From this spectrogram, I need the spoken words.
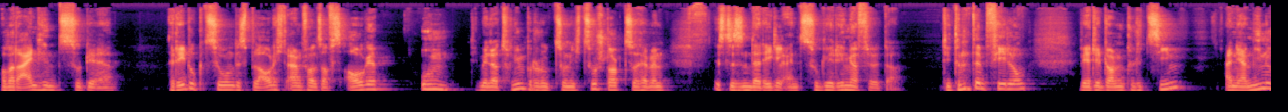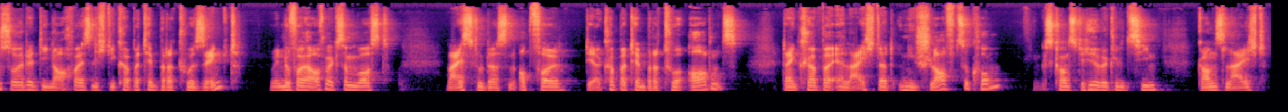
Aber rein hin zu der Reduktion des Blaulichteinfalls aufs Auge, um die Melatoninproduktion nicht zu stark zu hemmen, ist es in der Regel ein zu geringer Filter. Die dritte Empfehlung wäre dann Glycin, eine Aminosäure, die nachweislich die Körpertemperatur senkt. Wenn du vorher aufmerksam warst, weißt du, dass ein Abfall der Körpertemperatur abends dein Körper erleichtert, in den Schlaf zu kommen. Das kannst du hier über Glycin ganz leicht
